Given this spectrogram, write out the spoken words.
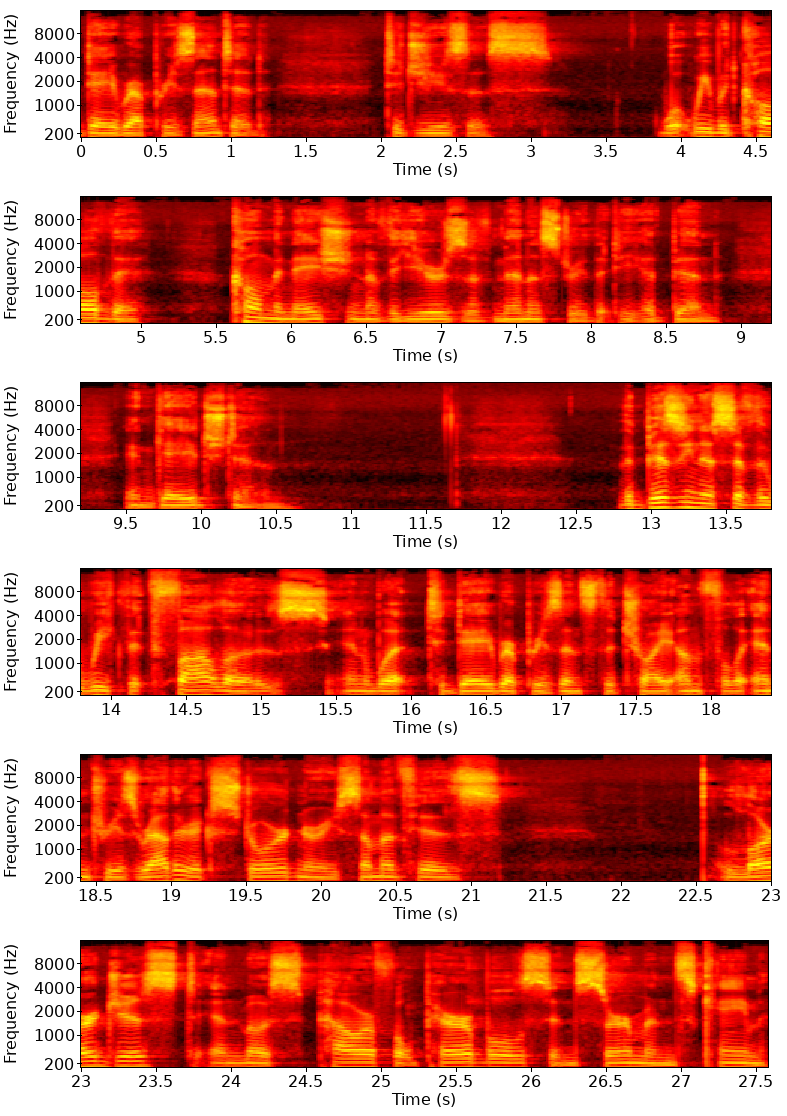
day represented to Jesus, what we would call the culmination of the years of ministry that he had been engaged in. The busyness of the week that follows in what today represents the triumphal entry is rather extraordinary. Some of his largest and most powerful parables and sermons came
